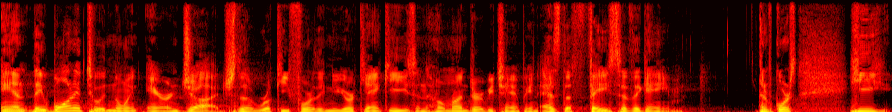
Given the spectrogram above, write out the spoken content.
And they wanted to anoint Aaron Judge, the rookie for the New York Yankees and the home run derby champion, as the face of the game. And of course, he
